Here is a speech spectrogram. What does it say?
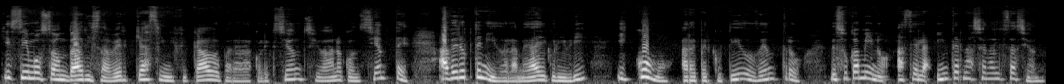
Quisimos ahondar y saber qué ha significado para la colección Ciudadano Consciente haber obtenido la medalla Colibrí y cómo ha repercutido dentro de su camino hacia la internacionalización.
